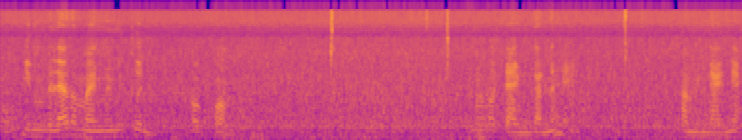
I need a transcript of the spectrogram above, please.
ผมพิมพ์ไป แล้วทำไมมันไม่ขึ้นข้อความไม่เข้าใจเหมือนกันนะเนี่ยทำยังไงเนี่ย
